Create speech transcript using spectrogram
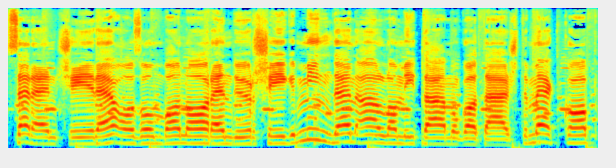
Szerencsére azonban a rendőrség minden állami támogatást megkap,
